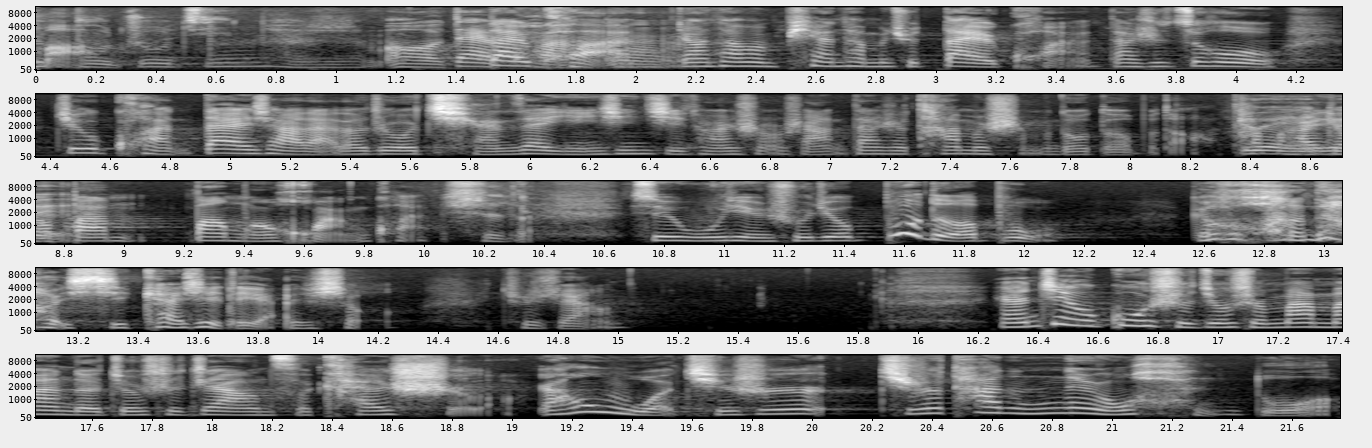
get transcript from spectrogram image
嘛。是补助金还是什么？哦，贷贷款，嗯让他们骗他们去贷款，但是最后这个款贷下来了之后，钱在银星集团手上，但是他们什么都得不到，他们还要帮帮忙还款，是的，所以吴景书就不得不跟黄岛西开始联手，就是这样的。然后这个故事就是慢慢的就是这样子开始了。然后我其实其实它的内容很多，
